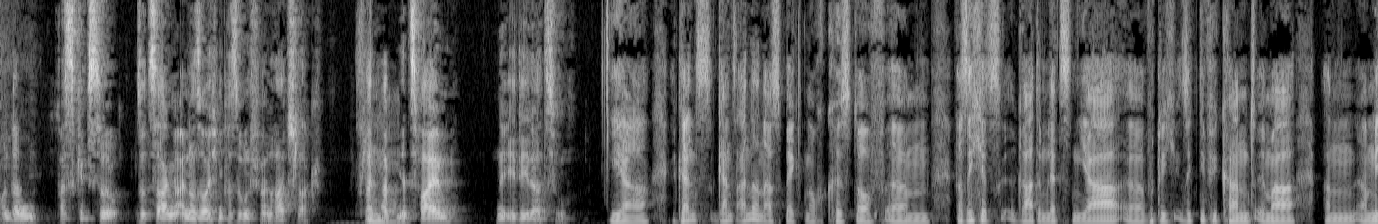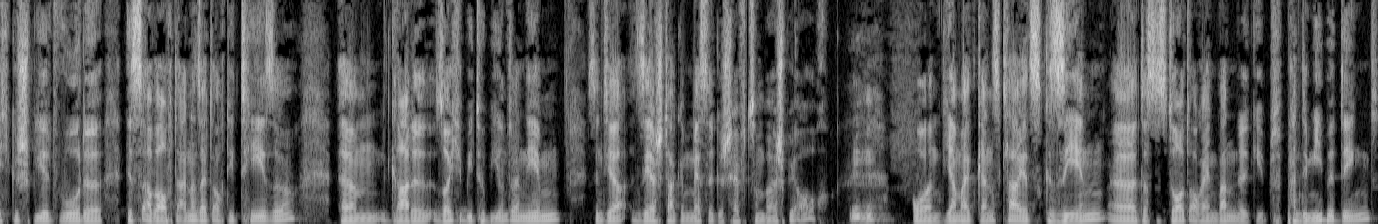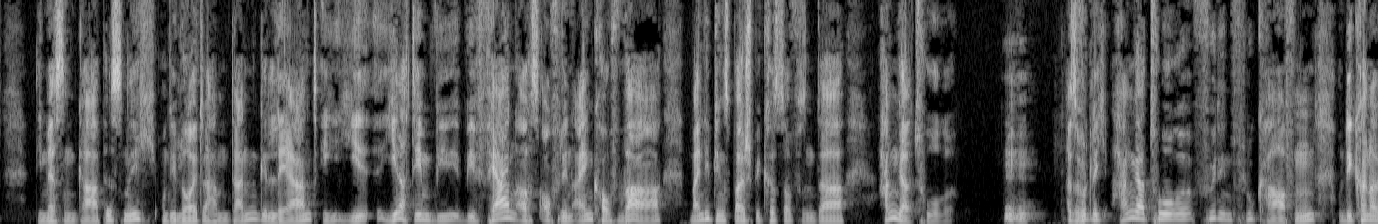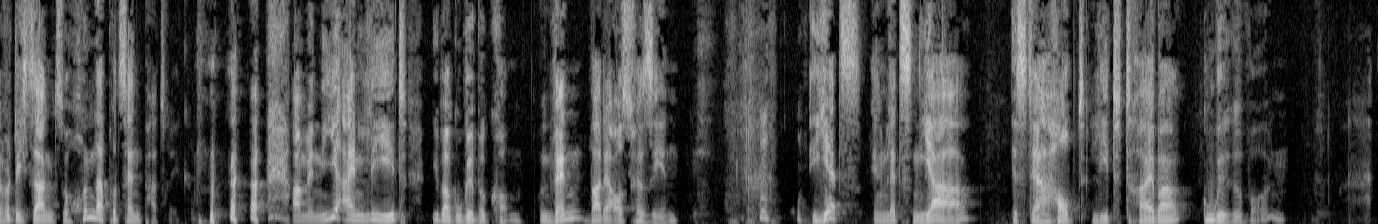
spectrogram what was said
Und dann, was gibst du sozusagen einer solchen Person für einen Ratschlag? Vielleicht mhm. habt ihr zwei eine Idee dazu. Ja, ganz, ganz anderen Aspekt noch, Christoph. Ähm, was ich jetzt gerade im letzten Jahr äh, wirklich signifikant immer an, an mich gespielt wurde, ist aber auf der anderen Seite auch die These, ähm, gerade solche B2B-Unternehmen sind ja sehr stark im Messegeschäft zum Beispiel auch. Mhm. Und die haben halt ganz klar jetzt gesehen, äh, dass es dort auch einen Wandel gibt. Pandemiebedingt, die Messen gab es nicht und die Leute haben dann gelernt, je, je nachdem, wie, wie fern es auch für den Einkauf war, mein Lieblingsbeispiel, Christoph, sind da Hangartore. Mhm. Also wirklich Hangartore für den Flughafen und die können halt wirklich sagen zu 100 Prozent, Patrick, haben wir nie ein Lied über Google bekommen. Und wenn, war der aus Versehen. Jetzt, im letzten Jahr, ist der Hauptliedtreiber Google geworden.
